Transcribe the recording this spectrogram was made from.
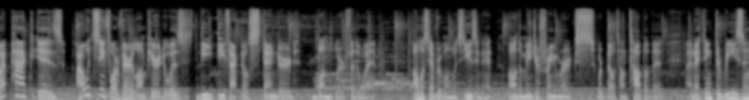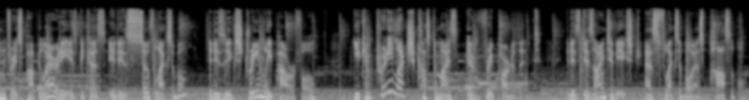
Webpack is, I would say for a very long period, it was the de facto standard bundler for the web. Almost everyone was using it. All the major frameworks were built on top of it. And I think the reason for its popularity is because it is so flexible, it is extremely powerful. You can pretty much customize every part of it. It is designed to be as flexible as possible.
